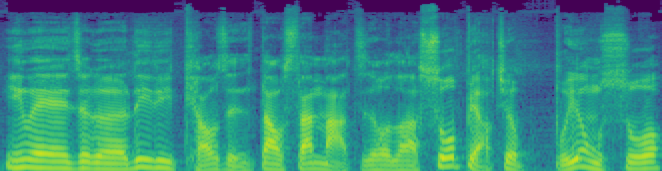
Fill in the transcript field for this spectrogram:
因为这个利率调整到三码之后的话，缩表就不用说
